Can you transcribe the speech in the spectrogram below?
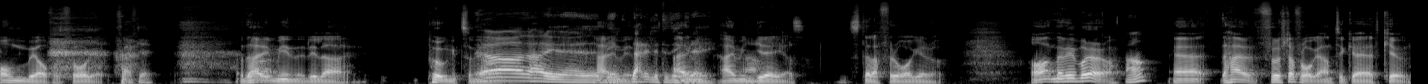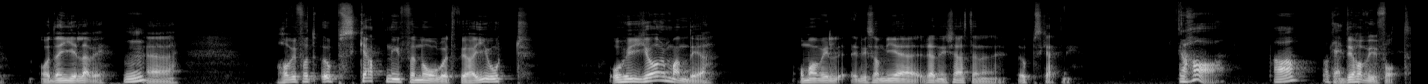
om vi har fått frågor. Och det här är min lilla punkt som jag... Ja, det här är, det här är min- det här är lite din här är grej. Min, det här är min ja. grej alltså. Ställa frågor och... Ja, men vi börjar då. Ja. Eh, det här första frågan tycker jag är rätt kul. Och den gillar vi. Mm. Eh, har vi fått uppskattning för något vi har gjort? Och hur gör man det? Om man vill liksom ge räddningstjänsten en uppskattning. Jaha. Ja, okej. Det har vi ju fått.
